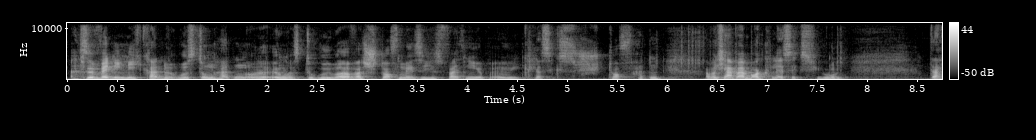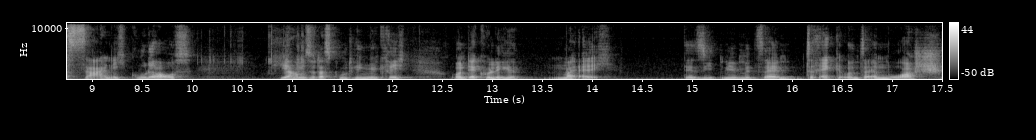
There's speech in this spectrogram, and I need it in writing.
Also wenn die nicht gerade eine Rüstung hatten oder irgendwas drüber, was stoffmäßig ist, weiß nicht, ob irgendwie Classics Stoff hatten, aber ich habe ein paar Classics-Figuren. Das sah nicht gut aus. Hier haben sie das gut hingekriegt und der Kollege, mal ehrlich, der sieht mir mit seinem Dreck und seinem Wash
